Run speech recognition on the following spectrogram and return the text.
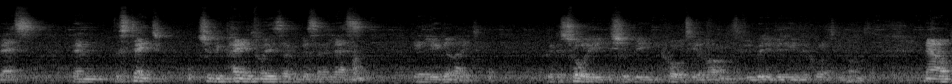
less, then the state should be paying 27% less in legal aid. Because surely it should be equality of arms, if you really believe in equality of arms. Now,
